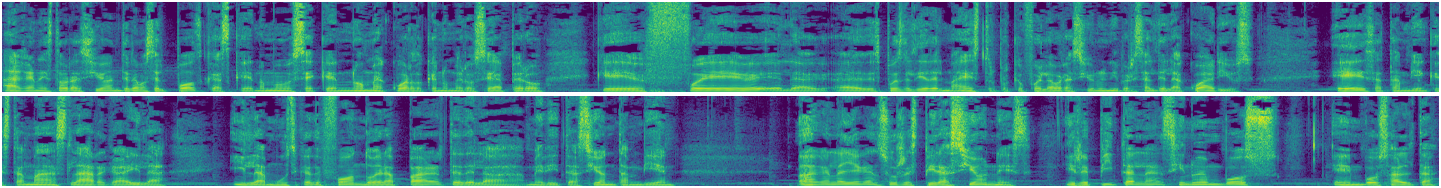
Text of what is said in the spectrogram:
hagan esta oración. Tenemos el podcast que no me sé que no me acuerdo qué número sea, pero que fue eh, después del Día del Maestro, porque fue la oración universal del Aquarius. Esa también que está más larga y la y la música de fondo era parte de la meditación también. Háganla y hagan sus respiraciones y repítanla, si no en voz en voz alta,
